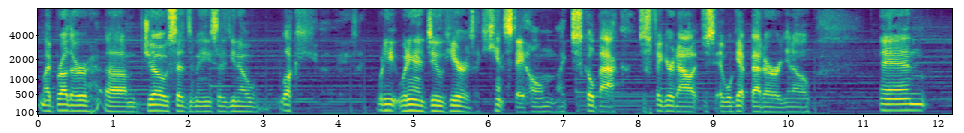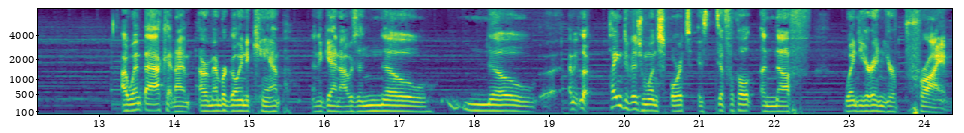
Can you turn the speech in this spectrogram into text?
my brother um, Joe said to me, he said, "You know, look, what are you what are you gonna do here? Is like you can't stay home. Like just go back, just figure it out. Just it will get better, you know." And I went back, and I I remember going to camp, and again I was in no no. Uh, I mean, look, playing Division One sports is difficult enough when you're in your prime.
